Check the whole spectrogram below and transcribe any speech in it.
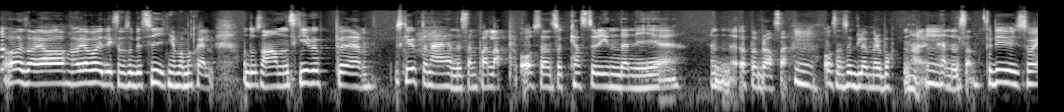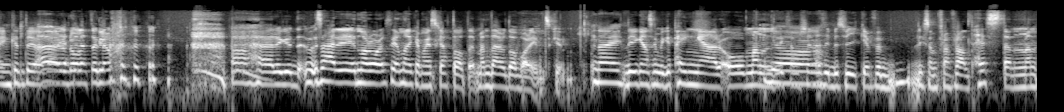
och jag sa ja. Och jag var liksom så besviken på mig själv. Och då sa han skriv upp, eh, skriv upp den här händelsen på en lapp och sen så kastar du in den i eh, en öppen brasa. Och sen så glömmer du bort den här händelsen. För det är ju så enkelt att göra Ja, och då. jättelätt att glömma. Ja, herregud. Så här är- några år senare kan man ju skratta åt det, men där och då var det inte så kul. Nej. Det är ju ganska mycket pengar och man Ja. liksom känner sig besviken för liksom framförallt hästen, men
